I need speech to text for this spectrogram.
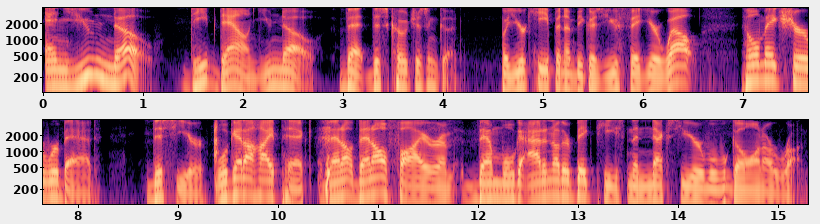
and you know deep down, you know that this coach isn't good, but you're keeping him because you figure, well, he'll make sure we're bad this year. We'll get a high pick, then I'll then I'll fire him. Then we'll add another big piece, and then next year we'll go on our run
